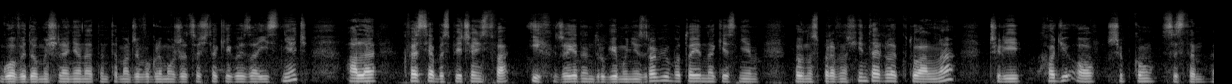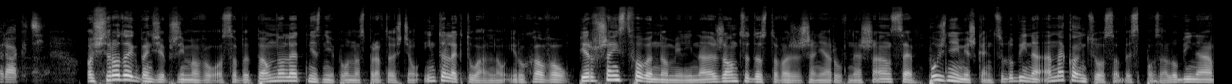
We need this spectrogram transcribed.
głowy do myślenia na ten temat, że w ogóle może coś takiego zaistnieć, ale kwestia bezpieczeństwa ich, że jeden drugiemu nie zrobił, bo to jednak jest niepełnosprawność intelektualna, czyli chodzi o szybką system reakcji. Ośrodek będzie przyjmował osoby pełnoletnie z niepełnosprawnością intelektualną i ruchową. Pierwszeństwo będą mieli należący do stowarzyszenia Równe Szanse, później mieszkańcy Lubina, a na końcu osoby spoza Lubina.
